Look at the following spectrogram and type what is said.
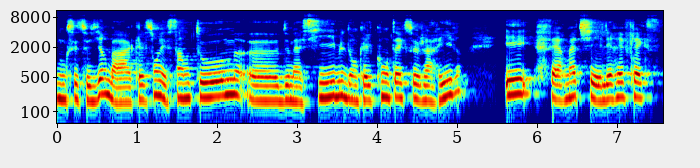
Donc, c'est de se dire bah, quels sont les symptômes euh, de ma cible, dans quel contexte j'arrive, et faire matcher les réflexes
